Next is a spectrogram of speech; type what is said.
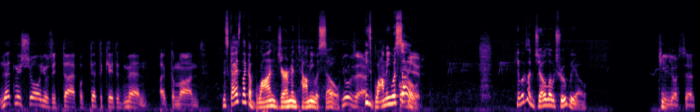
Let me show you the type of dedicated men I command. This guy's like a blonde German Tommy Wiseau. You there. He's Blommy Wiseau. He looks like Joe Lo Truglio. Kill yourself.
